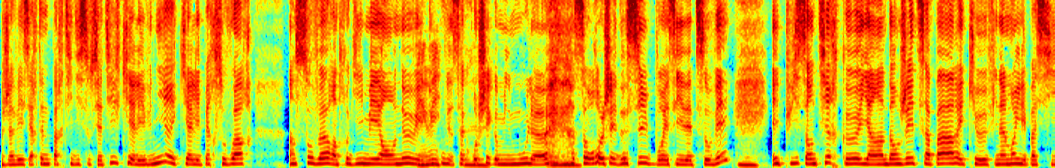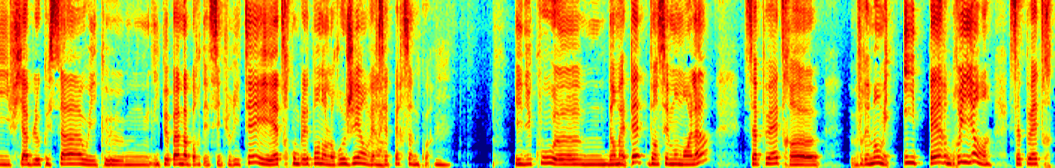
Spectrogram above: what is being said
j'avais certaines parties dissociatives qui allaient venir et qui allaient percevoir un sauveur, entre guillemets, en eux et, Eh du oui. coup s'accrocher comme une moule euh, à son rocher dessus pour essayer d'être sauvé. Mm. Et puis sentir qu'il y a un danger de sa part et que finalement il n'est pas si fiable que ça ou et que hum, il peut pas m'apporter de sécurité et être complètement dans le rejet envers Ouais. cette personne, quoi. Mm. Et du coup, euh, dans ma tête, dans ces moments-là, ça peut être euh, vraiment mais hyper bruyant. Ça peut être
